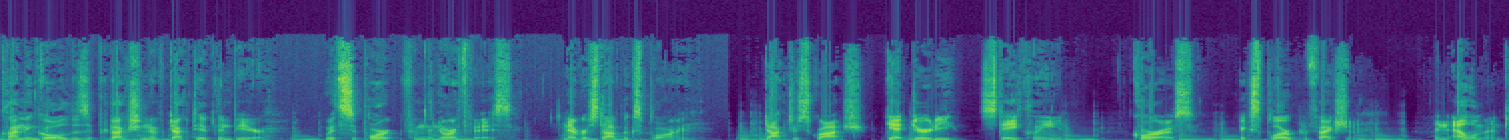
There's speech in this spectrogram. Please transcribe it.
Climbing Gold is a production of Duct Tape and Beer, with support from the North Face. Never stop exploring. Dr. Squatch, get dirty, stay clean. Coros, explore perfection. An LMNT,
